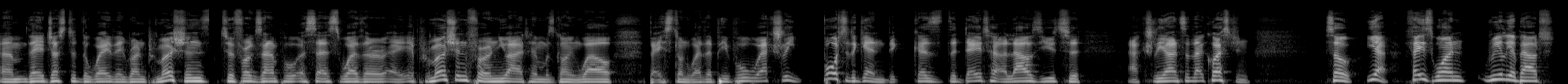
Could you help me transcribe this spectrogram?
um, they adjusted the way they run promotions to, for example, assess whether a, a promotion for a new item was going well based on whether people actually bought it again, because the data allows you to actually answer that question. So, yeah, phase one, really about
